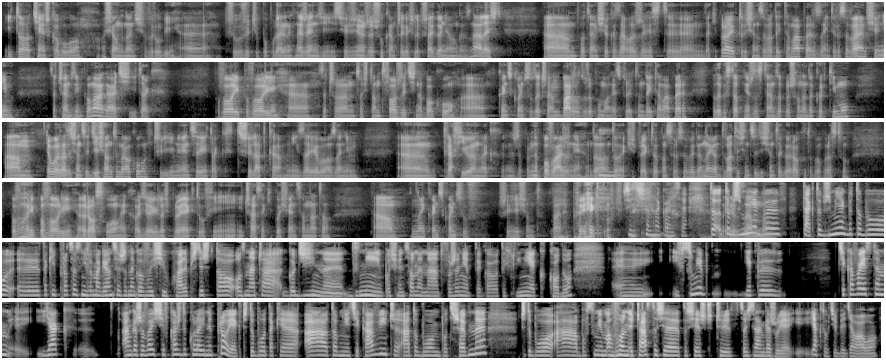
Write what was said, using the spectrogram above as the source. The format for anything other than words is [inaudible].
I to ciężko było osiągnąć w Ruby e, przy użyciu popularnych narzędzi. I stwierdziłem, że szukam czegoś lepszego, nie mogę znaleźć. Potem się okazało, że jest e, taki projekt, który się nazywa Data Mapper. Zainteresowałem się nim, zacząłem z nim pomagać i tak powoli, powoli e, zacząłem coś tam tworzyć na boku. A koniec końców zacząłem bardzo dużo pomagać z projektem Data Mapper, do tego stopnia, że zostałem zaproszony do core teamu. Um, to było w 2010 roku, czyli mniej więcej tak 3 latka mi zajęło, zanim um, trafiłem, tak, że powiem, na poważnie do, mm. do jakiegoś projektu open source'owego. No i od 2010 roku to po prostu powoli, powoli rosło, jak chodzi o ilość projektów i, i, i czas, jaki poświęcam na to. Um, no i koniec końców 60 parę [laughs] projektów. 60 na końcu. To, to brzmi jakby, tak, to brzmi jakby to był y, taki proces nie wymagający żadnego wysiłku, ale przecież to oznacza godziny, dni poświęcone na tworzenie tego, tych linijek kodu. Y, I w sumie jakby ciekawa jestem, jak angażowałeś się w każdy kolejny projekt? Czy to było takie, a to mnie ciekawi, czy a to było mi potrzebne? Czy to było, a bo w sumie mam wolny czas, to się, to się jeszcze czy w coś zaangażuję? Jak to u ciebie działało?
